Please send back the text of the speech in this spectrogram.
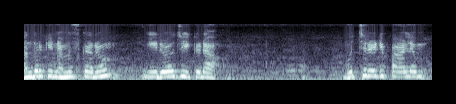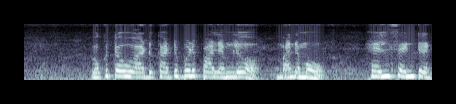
అందరికీ నమస్కారం. ఈరోజు ఇక్కడ బుచ్చిరెడ్డిపాలెం ఒకటో వార్డు కట్టుబడిపాలెంలో మనము హెల్త్ సెంటర్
